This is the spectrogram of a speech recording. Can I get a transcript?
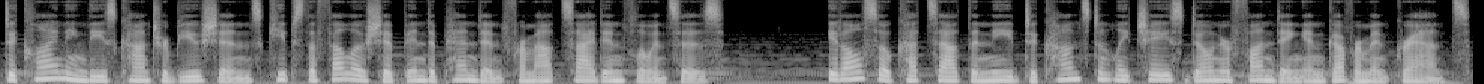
Declining these contributions keeps the fellowship independent from outside influences. It also cuts out the need to constantly chase donor funding and government grants.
